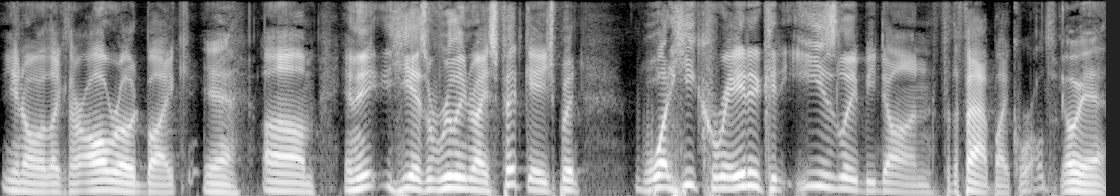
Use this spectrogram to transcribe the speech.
You know, like their all road bike. Yeah. Um, and he has a really nice fit gauge, but what he created could easily be done for the fat bike world Oh yeah.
